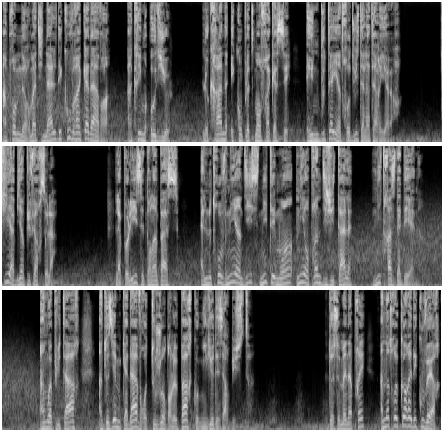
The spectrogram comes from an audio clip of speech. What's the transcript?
un promeneur matinal découvre un cadavre, un crime odieux. Le crâne est complètement fracassé et une bouteille introduite à l'intérieur. Qui a bien pu faire cela? La police est dans l'impasse. Elle ne trouve ni indice, ni témoin, ni empreinte digitale, ni trace d'ADN. Un mois plus tard, un deuxième cadavre toujours dans le parc au milieu des arbustes. Deux semaines après, un autre corps est découvert,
